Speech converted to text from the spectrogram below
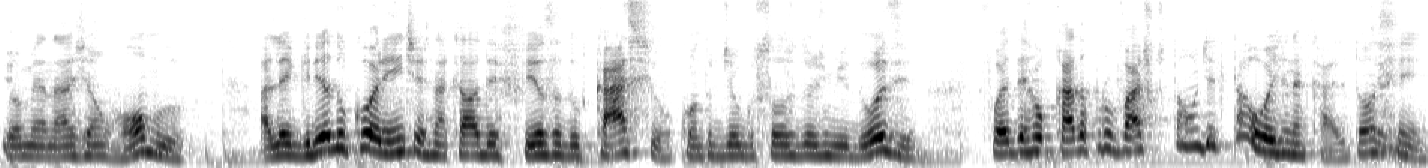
em homenagem ao Rômulo, a alegria do Corinthians naquela defesa do Cássio contra o Diego Souza em 2012 foi a derrocada pro Vasco estar onde ele está hoje, né, cara? Então, assim,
